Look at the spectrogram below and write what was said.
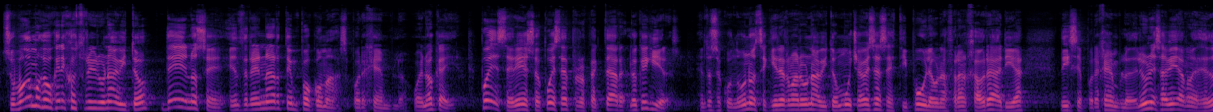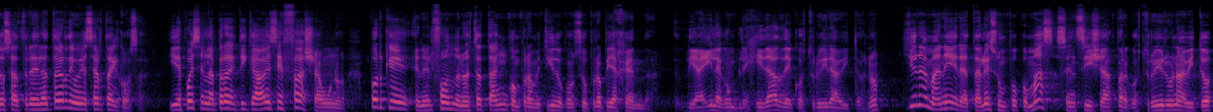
Supongamos que querés construir un hábito de, no sé, entrenarte un poco más, por ejemplo. Bueno, ok. Puede ser eso, puede ser prospectar, lo que quieras. Entonces, cuando uno se quiere armar un hábito, muchas veces se estipula una franja horaria. Dice, por ejemplo, de lunes a viernes, de 2 a 3 de la tarde voy a hacer tal cosa. Y después en la práctica a veces falla uno, porque en el fondo no está tan comprometido con su propia agenda. De ahí la complejidad de construir hábitos, ¿no? Y una manera tal vez un poco más sencilla para construir un hábito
